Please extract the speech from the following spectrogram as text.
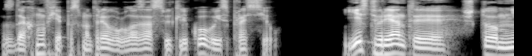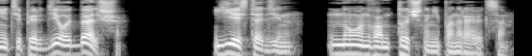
Вздохнув, я посмотрел в глаза Светлякова и спросил. «Есть варианты, что мне теперь делать дальше?» «Есть один. «Но он вам точно не понравится»,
